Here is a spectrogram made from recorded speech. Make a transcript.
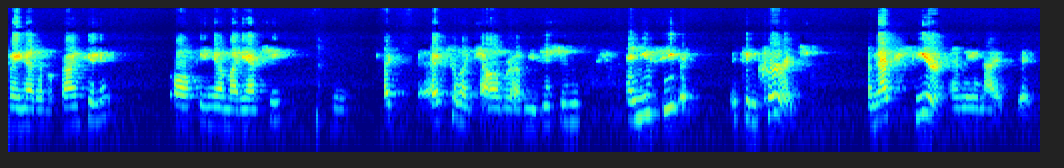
Reina de los Ángeles, all female mariachi, excellent caliber of musicians, and you see that it's encouraged. And that's here in the United States.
